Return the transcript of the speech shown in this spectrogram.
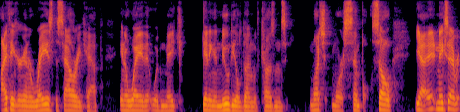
I think are going to raise the salary cap in a way that would make getting a new deal done with Cousins much more simple. So, yeah, it makes every,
